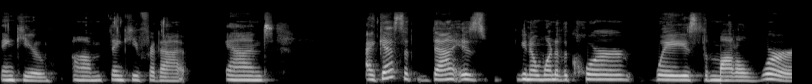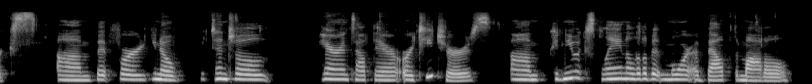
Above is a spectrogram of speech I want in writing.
Thank you. Um, thank you for that. And i guess that, that is you know one of the core ways the model works. Um, but for you know potential parents out there or teachers um, can you explain a little bit more about the model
